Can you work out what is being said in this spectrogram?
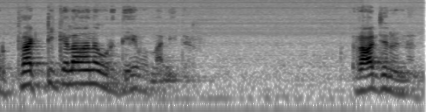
ஒரு ப்ராக்டிக்கலான ஒரு தேவ மனிதர். ராஜனண்ணன்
